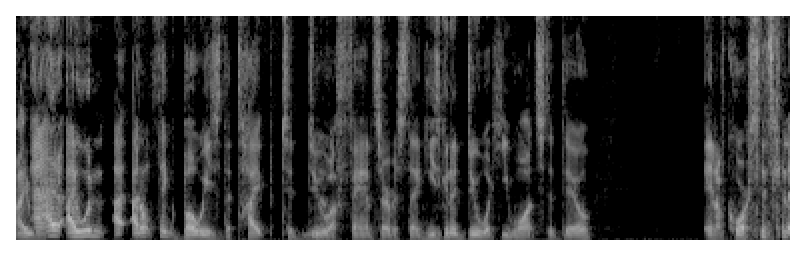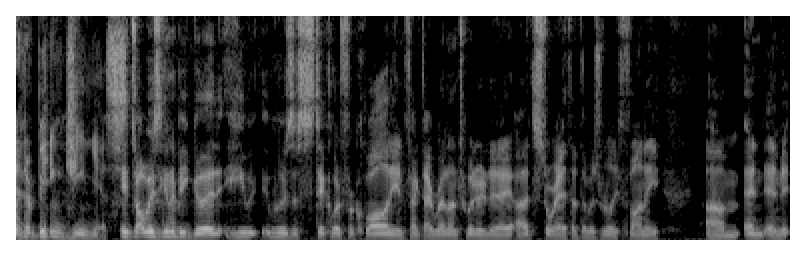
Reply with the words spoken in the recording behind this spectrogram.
I I, I wouldn't. I, I don't think Bowie's the type to do a fan service thing. He's gonna do what he wants to do, and of course, it's gonna end up being genius. It's always going to be good. He, he was a stickler for quality. In fact, I read on Twitter today a story I thought that was really funny, um, and and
